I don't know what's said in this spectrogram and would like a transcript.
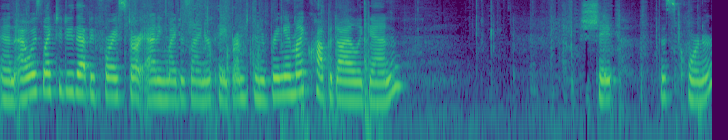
And I always like to do that before I start adding my designer paper. I'm just going to bring in my Crop-A-Dile again. Shape this corner.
